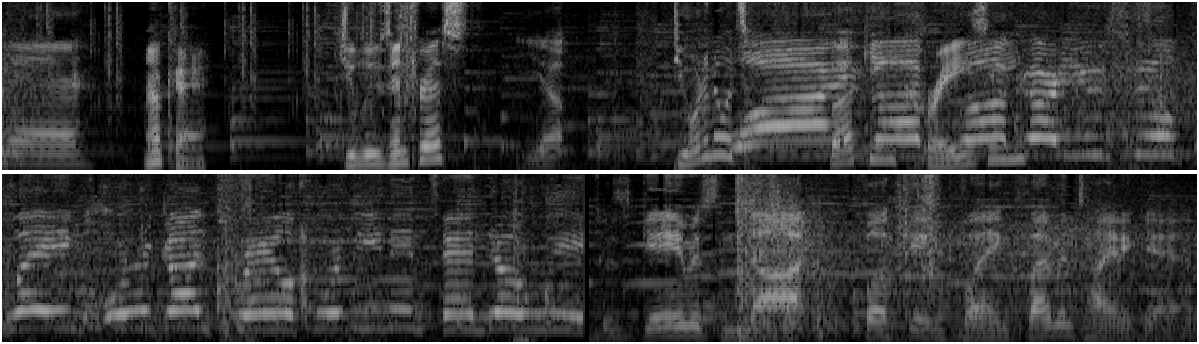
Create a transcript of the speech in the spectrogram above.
Nah. Okay. Did you lose interest? Yep. Do you want to know what's Why fucking the crazy? fuck are you still playing Oregon Trail for the Nintendo Wii? This game is not fucking playing Clementine again.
